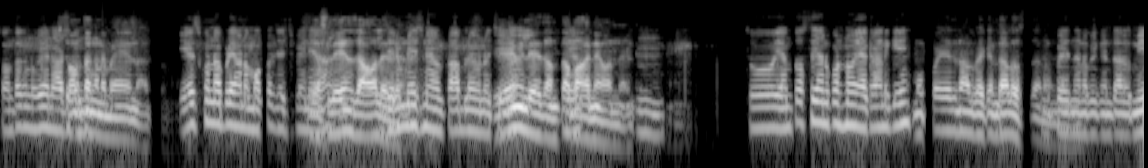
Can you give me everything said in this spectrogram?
సొంతంగా నువ్వే నాటు సొంతంగా మేమే నాటు వేసుకున్నప్పుడు ఏమైనా మొక్కలు చచ్చిపోయినాయా? అసలు ఏం చావలేదు. జెర్మినేషన్ ప్రాబ్లం ఏమైనా? ఏమీ లేదు. అంతా బాగానే ఉందండి. సో ఎంత వస్తాయి అనుకుంటున్నావు ఎకరానికి? ముప్పై ఐదు నలభై క్వింటాలు వస్తాను ముప్పై ఐదు నలభై గంటలు మీ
